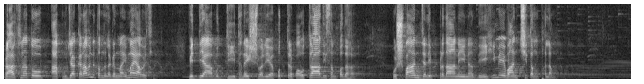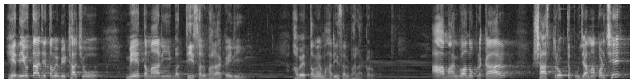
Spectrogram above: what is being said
પ્રાર્થના તો આ પૂજા કરાવે ને તમને લગ્નમાં એમાંય આવે છે. વિદ્યા, બુદ્ધિ, ધનૈશ્વર્ય, પુત્ર, પૌત્રાદિ સંપદ. પુષ્પાંજલિ પ્રદાનેન દેહી મે વાંછિતમ ફલમ. હે દેવતા, જે તમે બેઠા છો, મેં તમારી બધી સરભરા કરી. હવે તમે મારી સરભરા કરો. આ માંગવાનો પ્રકાર શાસ્ત્રોક્ત પૂજામાં પણ છે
